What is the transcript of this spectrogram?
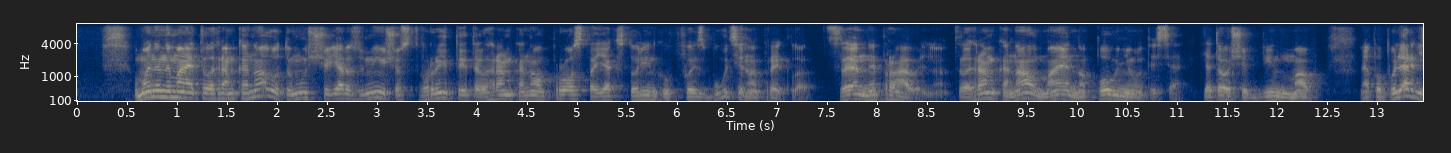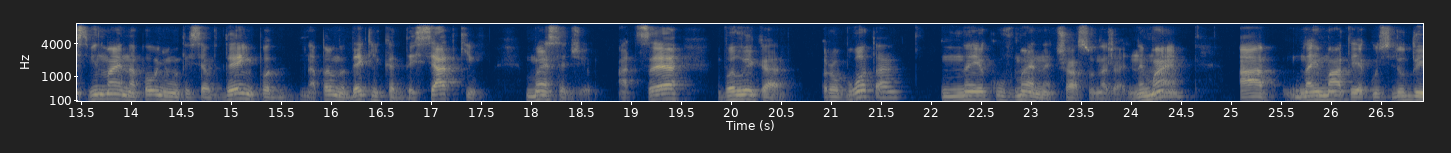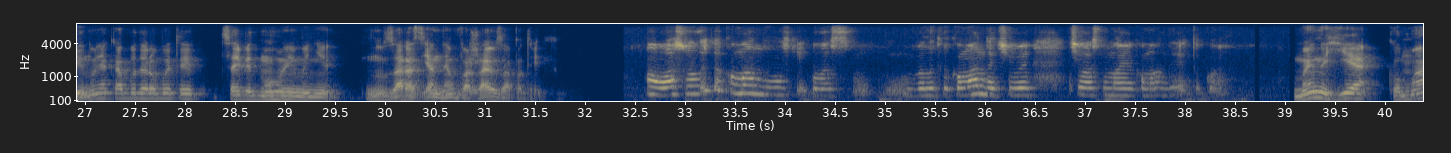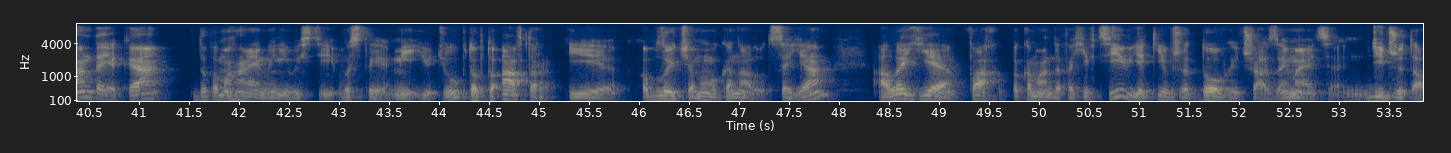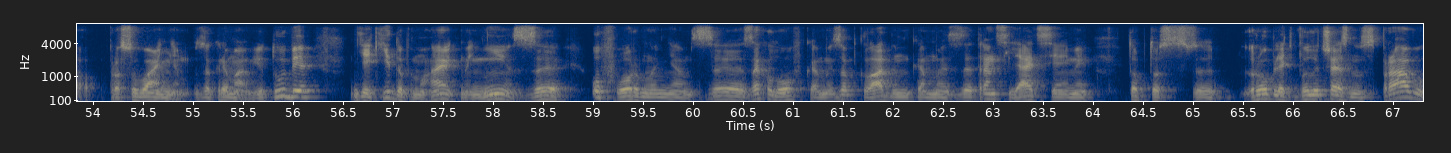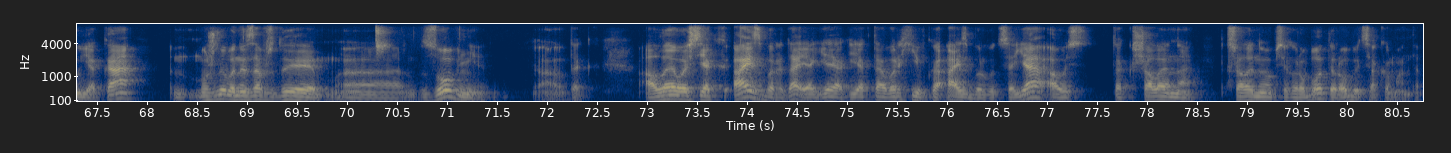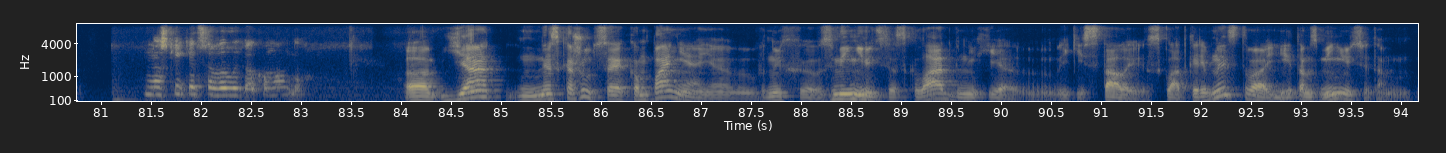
У мене немає телеграм-каналу, тому що я розумію, що створити телеграм-канал просто як сторінку в Фейсбуці, наприклад, це неправильно. Телеграм-канал має наповнюватися для того, щоб він мав е, популярність. Він має наповнюватися в день по напевно декілька десятків меседжів. А це велика робота, на яку в мене часу, на жаль, немає. А наймати якусь людину, яка буде робити це від мого імені, ну зараз я не вважаю за потрібне. А у вас велика команда? Наскільки у вас велика команда? Чи ви чи у вас немає команди як такої? У мене є команда, яка допомагає мені вести, вести мій YouTube, тобто автор і обличчя мого каналу це я. Але є фах команда фахівців, які вже довгий час займаються діджитал просуванням, зокрема в Ютубі, які допомагають мені з оформленням, з заголовками, з обкладинками, з трансляціями, тобто роблять величезну справу, яка можливо не завжди е, зовні, так. Але ось як айсберг, да, як, як, як та верхівка айсбергу, це я, а ось так шалена, шалений обсяг роботи робить ця команда. Наскільки це велика команда? Е, я не скажу, це компанія. В них змінюється склад, в них є якийсь сталий склад керівництва, і там змінюються там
